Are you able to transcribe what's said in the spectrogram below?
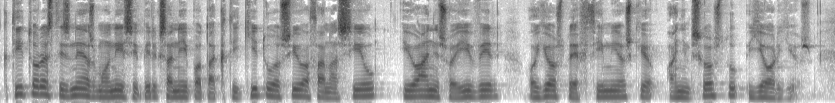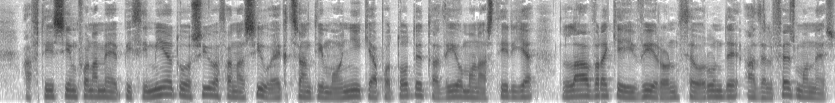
Κτήτορες της Νέας Μονής υπήρξαν οι υποτακτικοί του Οσίου Αθανασίου, Ιωάννης ο Ήβυρ, ο γιος του Ευθύμιος και ο ανιψιός του Γεώργιος. Αυτοί σύμφωνα με επιθυμία του Οσίου Αθανασίου έκτισαν τη Μονή και από τότε τα δύο μοναστήρια Λάβρα και Ιβύρων θεωρούνται αδελφές μονές.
